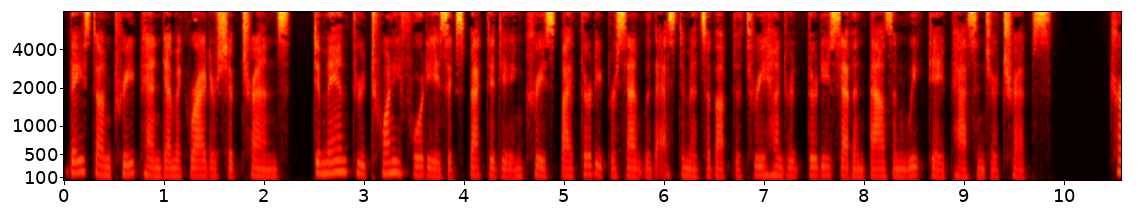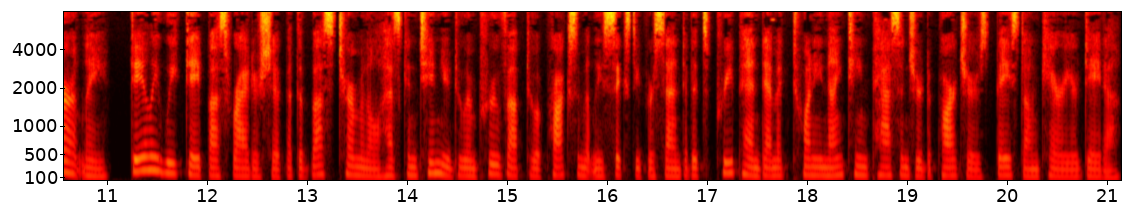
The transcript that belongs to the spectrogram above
Based on pre pandemic ridership trends, Demand through 2040 is expected to increase by 30% with estimates of up to 337,000 weekday passenger trips. Currently, daily weekday bus ridership at the bus terminal has continued to improve up to approximately 60% of its pre pandemic 2019 passenger departures based on carrier data.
